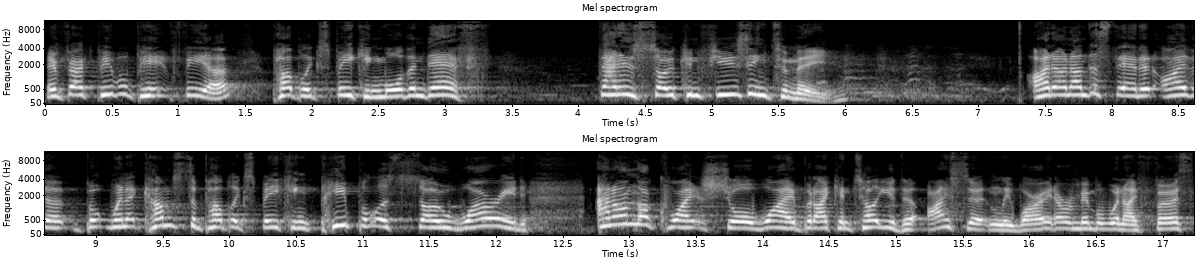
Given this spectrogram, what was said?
In fact, people fear public speaking more than death. That is so confusing to me. I don't understand it either, but when it comes to public speaking, people are so worried and I'm not quite sure why, but I can tell you that I certainly worried. I remember when I first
